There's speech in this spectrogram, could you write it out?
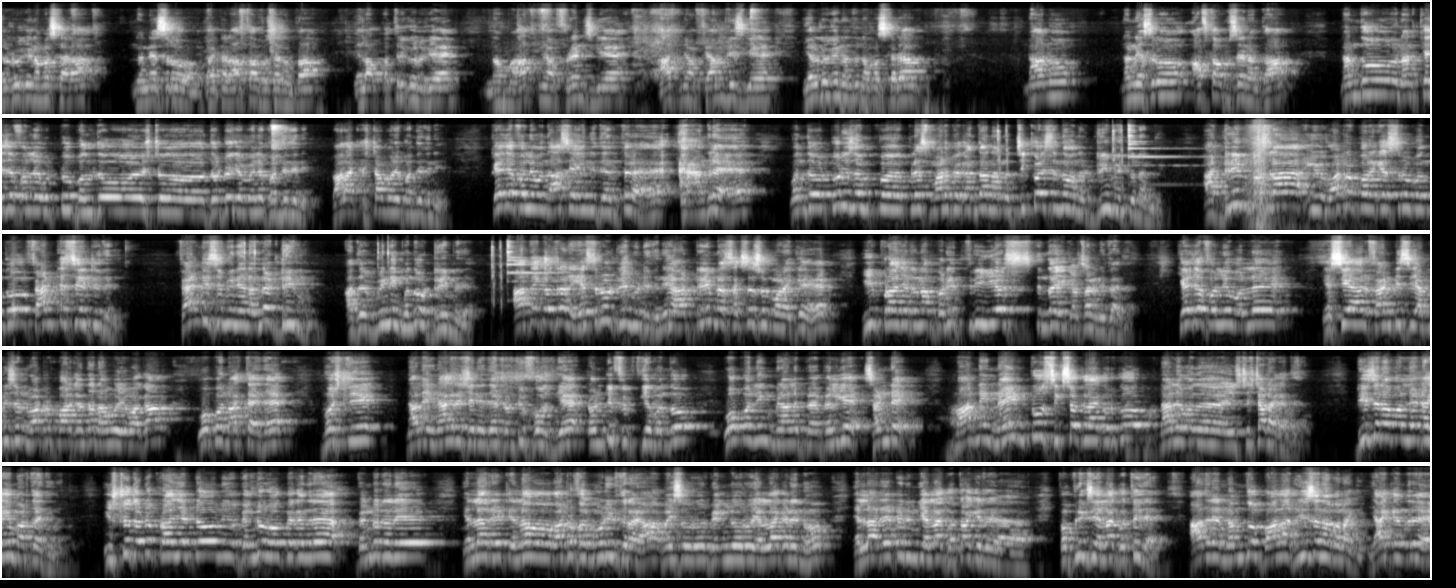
ಎಲ್ರಿಗೂ ನಮಸ್ಕಾರ. ನನ್ನ ಹೆಸರು ಡಾಕ್ಟರ್ ಆಫ್ತಾಬ್ ಹುಸೇನ್ ಅಂತ. ಎಲ್ಲ ಪತ್ರಿಕೆಗಳಿಗೆ, ನಮ್ಮ ಆತ್ಮೀಯ ಫ್ರೆಂಡ್ಸ್ಗೆ, ಆತ್ಮೀಯ ಫ್ಯಾಮಿಲೀಸ್ಗೆ ಎಲ್ರಿಗೂ ನಂದು ನಮಸ್ಕಾರ. ನಾನು ನನ್ನ ಹೆಸರು ಆಫ್ತಾಬ್ ಹುಸೇನ್ ಅಂತ. ನಂದು, ನಾನು ಕೆ ಜಿ ಎಫ್ ಅಲ್ಲಿ ಹುಟ್ಟು ಬಲ್ದು ಇಷ್ಟು ದೊಡ್ಡಗೆ ಮೇಲೆ ಬಂದಿದ್ದೀನಿ. ಭಾಳ ಕಷ್ಟ ಮಾಡಿ ಬಂದಿದ್ದೀನಿ. ಕೆ ಜಿ ಎಫ್ ಅಲ್ಲಿ ಒಂದು ಆಸೆ ಏನಿದೆ ಅಂತೇಳಿ, ಅಂದರೆ ಒಂದು ಟೂರಿಸಂ ಪ್ಲೇಸ್ ಮಾಡಬೇಕಂತ ನಾನು ಚಿಕ್ಕ ವಯಸ್ಸಿಂದ ಒಂದು ಡ್ರೀಮ್ ಇತ್ತು ನನಗೆ ಆ ಡ್ರೀಮ್ ಡ್ರೀಮ್ಗೋಸ್ಕರ ಈ ವಾಟರ್ ಪಾರ್ಕ್ ಹೆಸರು ಬಂದು ಫ್ಯಾಂಟಸಿ ಇಟ್ಟಿದ್ದೀನಿ. ಫ್ಯಾಂಟಸಿ ಮೀನ್ ಏನಂದ್ರೆ ಡ್ರೀಮ್ ಅದ್ರ ಮೀನಿಂಗ್ ಬಂದು ಡ್ರೀಮ್ ಇದೆ. ಅದಕ್ಕೋಸ್ಕರ ಹೆಸರು ಡ್ರೀಮ್ ಇಟ್ಟಿದ್ದೀನಿ. ಆ ಡ್ರೀಮ್ನ ಸಕ್ಸಸ್ಫುಲ್ ಮಾಡೋಕ್ಕೆ ಈ ಪ್ರಾಜೆಕ್ಟನ್ನು ಬರೀ ತ್ರೀ ಇಯರ್ಸಿಂದ ಈ ಕೆಲಸ ನಡೀತಾ ಇದೆ. ಕೆ ಜಿ ಎಫ್ ಅಲ್ಲಿ ಒಳ್ಳೆ S C R fantasy amusement water park ಅಂತ ನಾವು ಇವಾಗ ಓಪನ್ ಆಗ್ತಾ ಇದೆ. ಮೋಸ್ಟ್ಲಿ ನಾಳೆ ಇನಾಗ್ರೇಷನ್ ಇದೆ ಟ್ವೆಂಟಿ ಫೋರ್ತ್ಗೆ ಟ್ವೆಂಟಿ ಫಿಫ್ತ್ಗೆ ಬಂದು ಓಪನಿಂಗ್ ನಾಳೆ ಬೆಳಗ್ಗೆ Sunday. Morning nine to six ಓ ಕ್ಲಾಕ್ವರೆಗೂ ನಾಳೆ ಒಂದು ಇಷ್ಟು ಸ್ಟಾರ್ಟ್ ಆಗುತ್ತೆ. ರೀಸನಬಲ್ ಲೇಟಾಗಿ ಮಾಡ್ತಾ ಇದ್ದೀವಿ ಇಷ್ಟು ದೊಡ್ಡ ಪ್ರಾಜೆಕ್ಟು ನೀವು ಬೆಂಗಳೂರು ಹೋಗ್ಬೇಕಂದ್ರೆ ಬೆಂಗಳೂರಿನಲ್ಲಿ ಎಲ್ಲ ರೇಟ್ ಎಲ್ಲ ವಾಟರ್ ಫಾಲ್ ನೋಡಿರ್ತೀರ ಮೈಸೂರು, ಬೆಂಗಳೂರು, ಎಲ್ಲ ಕಡೆನೂ ಎಲ್ಲ ರೇಟು ನಿಮ್ಗೆ ಎಲ್ಲ ಗೊತ್ತಾಗಿದೆ ಪಬ್ಲಿಕ್ಸ್ ಎಲ್ಲ ಗೊತ್ತಿದೆ. ಆದರೆ ನಮ್ಮದು ಭಾಳ ರೀಸನಬಲ್ ಆಗಿ, ಯಾಕೆಂದರೆ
